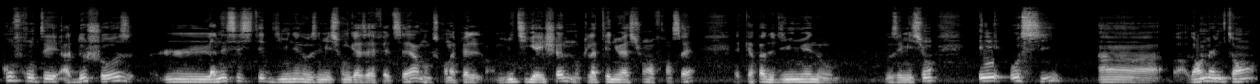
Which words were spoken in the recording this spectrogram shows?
confronté à deux choses la nécessité de diminuer nos émissions de gaz à effet de serre, donc ce qu'on appelle mitigation, donc l'atténuation en français, être capable de diminuer nos, nos émissions, et aussi dans le même temps,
